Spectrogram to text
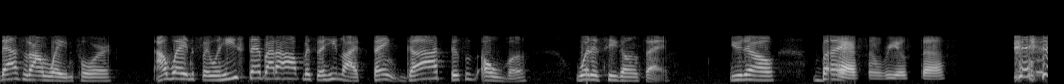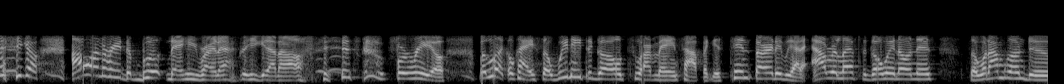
That's what I'm waiting for. I'm waiting for when he step out of office and he like, thank God this is over. What is he gonna say? You know, but That's some real stuff. he go, I want to read the book that he write after he got off. For real. But look, okay, so we need to go to our main topic. It's ten thirty. We got an hour left to go in on this. So what I'm going to do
